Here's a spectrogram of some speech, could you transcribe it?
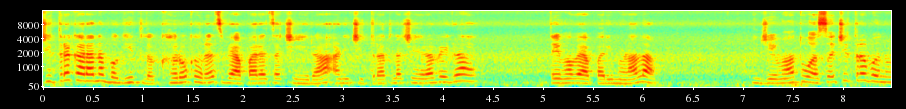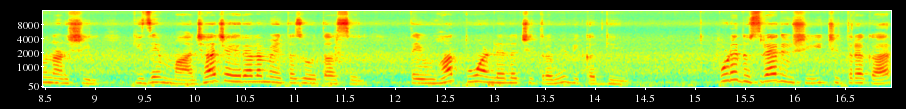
चित्रकारानं बघितलं खरोखरच व्यापाऱ्याचा चेहरा आणि चित्रातला चेहरा वेगळा आहे. तेव्हा व्यापारी म्हणाला जेव्हा तू असं चित्र बनवून आणशील की जे माझ्या चेहऱ्याला मिळतं जुळतं असेल तेव्हा तू आणलेलं चित्र मी विकत घेईन. पुढे दुसऱ्या दिवशी चित्रकार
